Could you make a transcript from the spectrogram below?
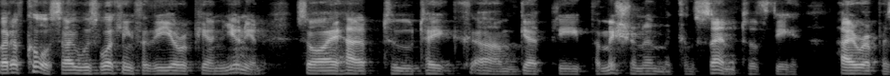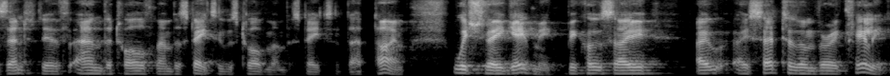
but of course, I was working for the European Union, so I had to take um, get the permission and the consent of the High Representative and the 12 member states. It was 12 member states at that time, which they gave me because I, I, I said to them very clearly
